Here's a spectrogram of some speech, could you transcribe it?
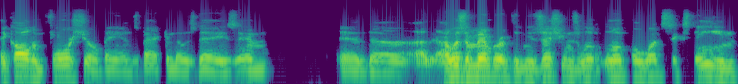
they called them floor show bands back in those days. And and uh, I, was a member of the Musicians Local 116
